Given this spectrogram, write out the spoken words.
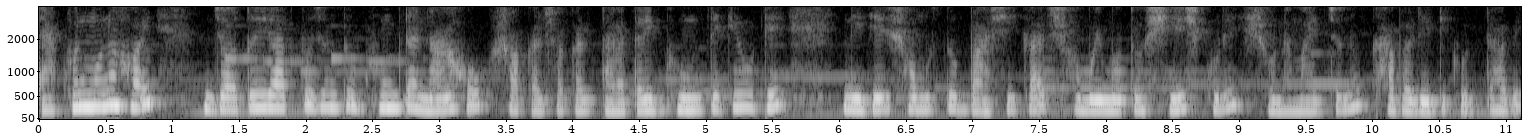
এখন মনে হয়, যতই রাত পর্যন্ত ঘুমটা না হোক, সকাল সকাল তাড়াতাড়ি ঘুম থেকে উঠে নিজের সমস্ত বাসি কাজ সময় মতো শেষ করে সোনামায়ের জন্য খাবার রেডি করতে হবে।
